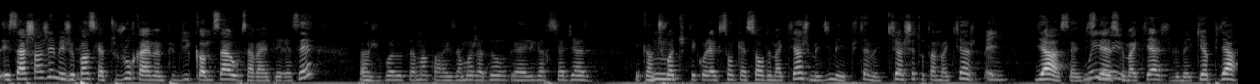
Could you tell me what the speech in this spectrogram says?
et ça a changé, mais je pense qu'il y a toujours quand même un public comme ça où ça va intéresser. Enfin, je vois notamment, par exemple, moi j'adore Gaëlle Garcia Jazz. Et quand tu Mm. vois toutes les collections qu'elle sort de maquillage, je me dis, mais putain, mais qui achète autant de maquillage? Mais il y a, c'est un Oui, business, oui. le maquillage, le make-up, il y a.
